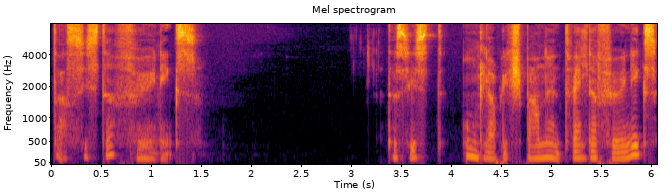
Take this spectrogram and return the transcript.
das ist der Phönix. Das ist unglaublich spannend, weil der Phönix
